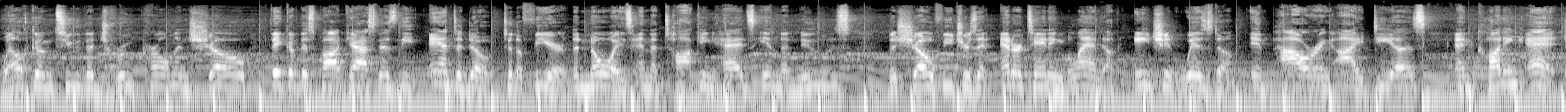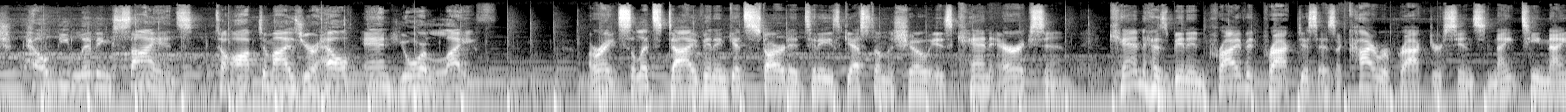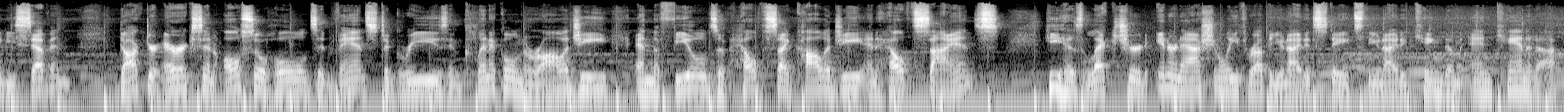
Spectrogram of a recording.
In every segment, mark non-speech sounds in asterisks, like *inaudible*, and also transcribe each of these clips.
Welcome to the Drew Perlman Show. Think of this podcast as the antidote to the fear, the noise, and the talking heads in the news. The show features an entertaining blend of ancient wisdom, empowering ideas, and cutting edge, healthy living science to optimize your health and your life. All right, so let's dive in and get started. Today's guest on the show is Ken Erickson. Ken has been in private practice as a chiropractor since 1997. Dr. Erickson also holds advanced degrees in clinical neurology and the fields of health psychology and health science. He has lectured internationally throughout the United States, the United Kingdom, and Canada.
